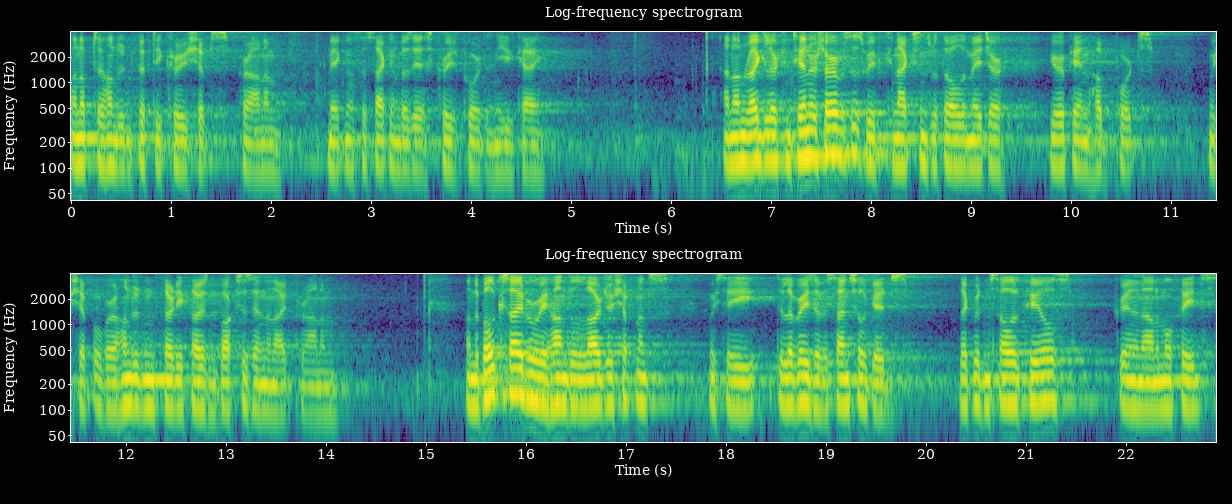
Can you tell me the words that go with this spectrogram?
on up to 150 cruise ships per annum, making us the second busiest cruise port in the UK. And on regular container services, we have connections with all the major European hub ports. We ship over 130,000 boxes in and out per annum. On the bulk side, where we handle larger shipments, we see deliveries of essential goods, liquid and solid fuels, grain and animal feeds,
